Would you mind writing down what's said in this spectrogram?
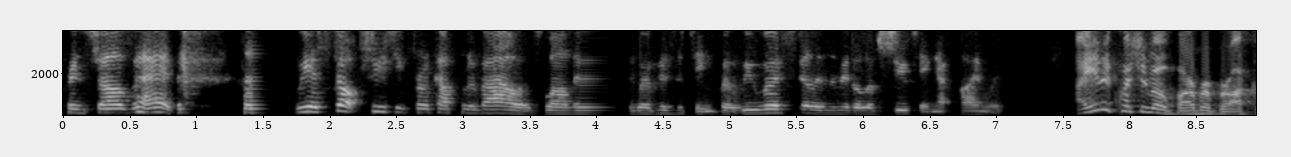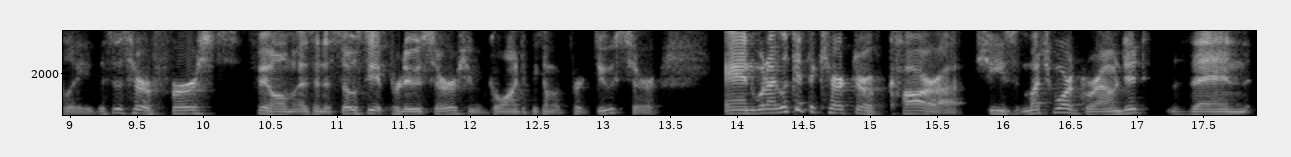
Prince Charles' head. we had stopped shooting for a couple of hours while they were visiting, but we were still in the middle of shooting at Pinewood. I had a question about Barbara Broccoli. This is her first film as an associate producer. She would go on to become a producer. And when I look at the character of Kara, she's much more grounded than,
